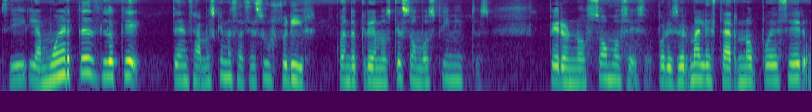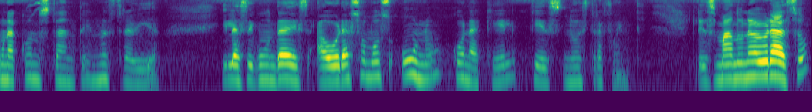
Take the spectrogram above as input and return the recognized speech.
¿sí? La muerte es lo que pensamos que nos hace sufrir cuando creemos que somos finitos pero no somos eso. Por eso el malestar no puede ser una constante en nuestra vida. Y la segunda es, ahora somos uno con aquel que es nuestra fuente. Les mando un abrazo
